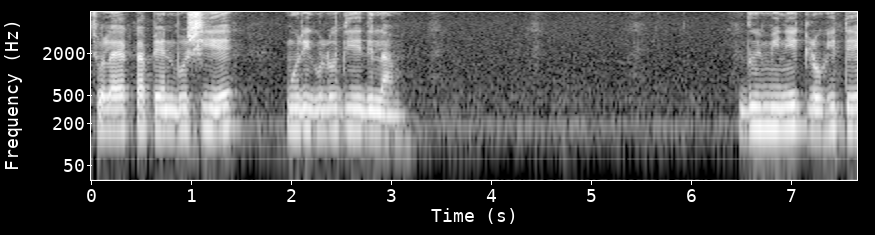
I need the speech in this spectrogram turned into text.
চুলায় একটা প্যান বসিয়ে মুড়িগুলো দিয়ে দিলাম। দুই মিনিট লোহিতে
